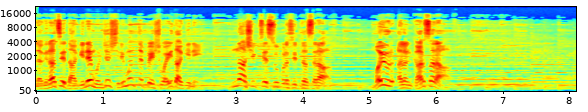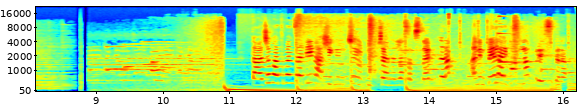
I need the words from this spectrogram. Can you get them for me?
लग्नाचे दागिने म्हणजे श्रीमंत पेशवाई दागिने. नाशिकचे सुप्रसिद्ध सराफ. मयूर अलंकार सराफ. ताज्या बातम्यांसाठी नाशिक न्यूजच्या युट्यूब चॅनलला सबस्क्राईब करा आणि बेल आयकॉनला प्रेस करा.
